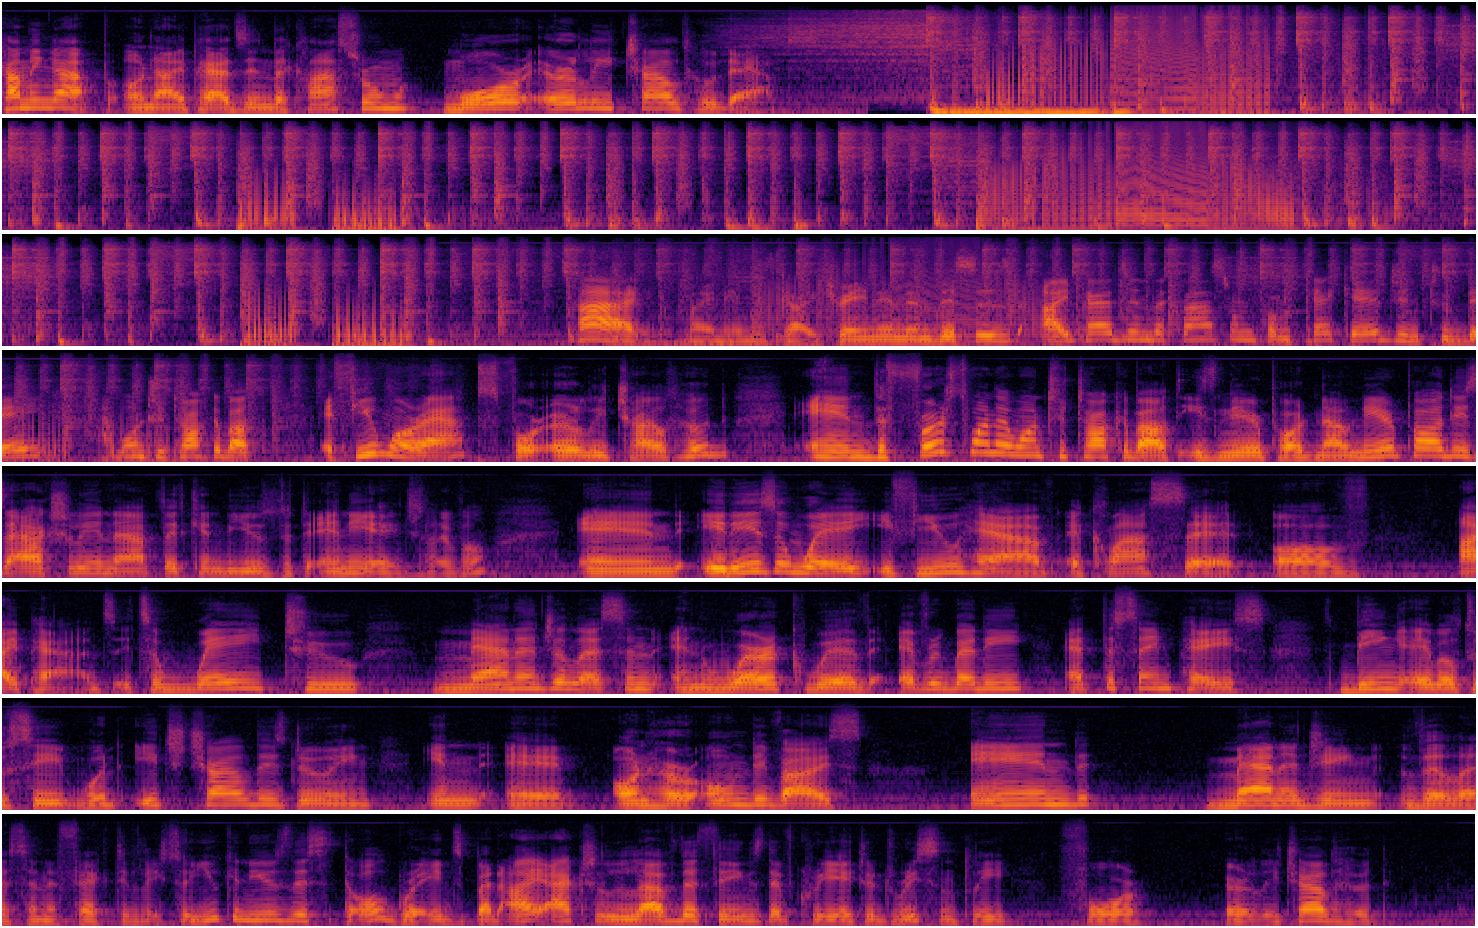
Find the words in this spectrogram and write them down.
Coming up on iPads in the Classroom, more early childhood apps. Hi, my name is Guy Trainin and this is iPads in the Classroom from TechEdge and today I want to talk about a few more apps for early childhood and the first one I want to talk about is Nearpod. Now Nearpod is actually an app that can be used at any age level and it is a way if you have a class set of iPads, it's a way to manage a lesson and work with everybody at the same pace, being able to see what each child is doing in a, on her own device and managing the lesson effectively. So you can use this at all grades, but I actually love the things they've created recently for early childhood.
